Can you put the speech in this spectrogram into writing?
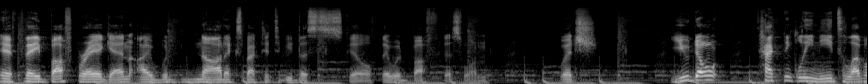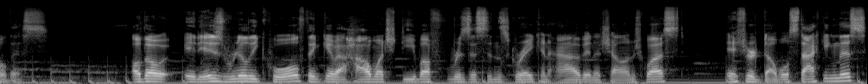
If they buff Gray again, I would not expect it to be this skill. They would buff this one, which you don't technically need to level this. Although it is really cool thinking about how much debuff resistance Gray can have in a challenge quest. If you're double stacking this,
